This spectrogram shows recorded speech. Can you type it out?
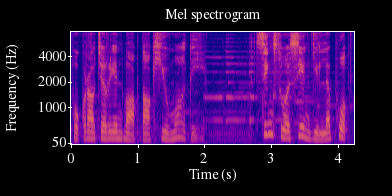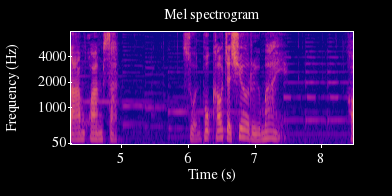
พวกเราจะเรียนบอกต่อคิวมอตี ซิ่งสัวเสี่ยงยินและพวกตามความสัตว์ส่วนพวกเขาจะเชื่อหรือไม่ ขอ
